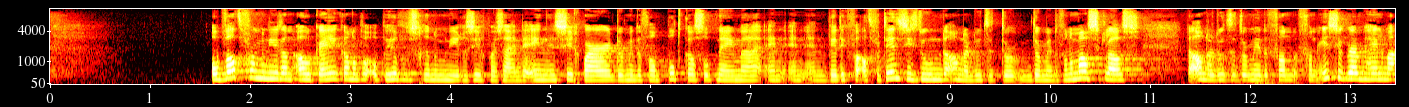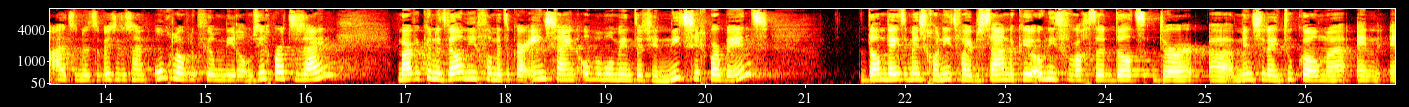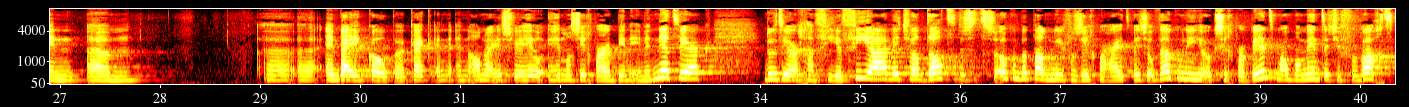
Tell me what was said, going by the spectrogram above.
op wat voor manier dan ook. Je kan op, op heel veel verschillende manieren zichtbaar zijn. De een is zichtbaar door middel van podcast opnemen en, en, en weet ik veel advertenties doen. De ander doet het door, door middel van een masterclass. De ander doet het door middel van, van Instagram helemaal uit te nutten. Weet je, er zijn ongelooflijk veel manieren om zichtbaar te zijn. Maar we kunnen het wel in ieder geval met elkaar eens zijn. Op het moment dat je niet zichtbaar bent, dan weten mensen gewoon niet van je bestaan. Dan kun je ook niet verwachten dat er uh, mensen naar je toe komen en. en um, uh, uh, en bij je kopen. Kijk, en, en ander is weer heel, helemaal zichtbaar binnen in het netwerk. Doet heel erg aan via via, weet je wel, dat. Dus dat is ook een bepaalde manier van zichtbaarheid. Weet je, op welke manier je ook zichtbaar bent. Maar op het moment dat je verwacht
